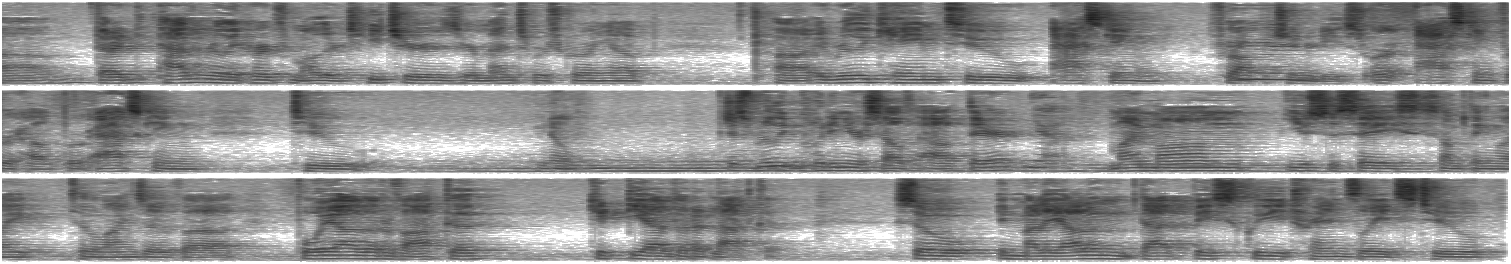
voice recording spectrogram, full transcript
um, that I haven't really heard from other teachers or mentors growing up. Uh, it really came to asking for opportunities or asking for help or asking to you know just really putting yourself out there. Yeah. My mom used to say something like to the lines of uh, "Poyalarvaka, kittiyalaralaka." So in Malayalam, that basically translates to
